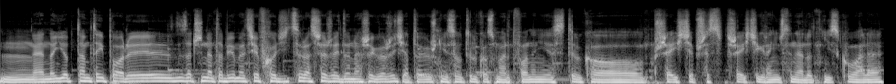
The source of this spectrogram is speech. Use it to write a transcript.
Mm, No i od tamtej pory zaczyna ta biometria wchodzić coraz szerzej do naszego życia. To już nie są tylko smartfony, nie jest tylko przejście przez przejście graniczne na lotnisku, ale,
